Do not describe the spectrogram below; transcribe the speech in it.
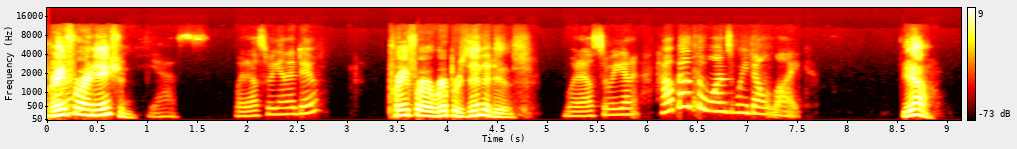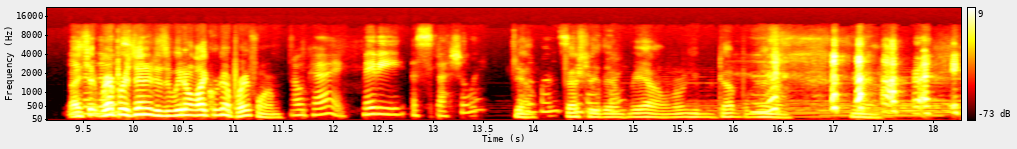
Pray for our nation. Yes. What else are we going to do? Pray for our representatives. What else are we going to? How about the ones we don't like? Yeah. I said those? representatives that we don't like, we're going to pray for them. Okay. Maybe especially Yeah, the ones Especially them. like? Yeah. You double, yeah. Yeah. All right.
